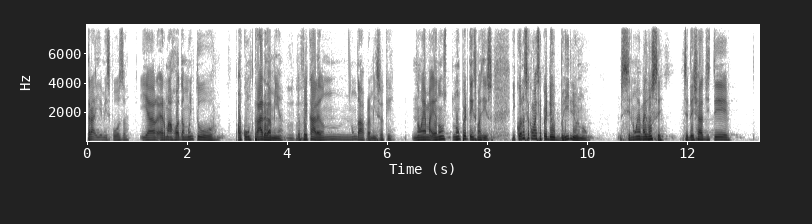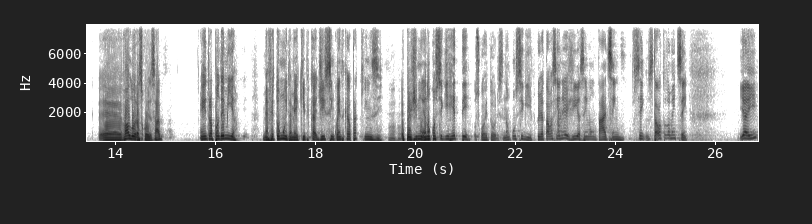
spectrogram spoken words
traía minha esposa. E a- era uma roda muito ao contrário da minha. Eu falei, cara, eu não, não dá pra mim isso aqui. Não é eu não, não pertenço mais a isso. E quando você começa a perder o brilho, irmão, você não é mais você. Você deixa de ter é, valor às coisas, sabe? Entrou a pandemia. Me afetou muito. A minha equipe de 50 caiu para 15. Eu perdi, eu não consegui reter os corretores. Não consegui, porque eu já estava sem energia, sem vontade, sem, sem estava totalmente sem. E aí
